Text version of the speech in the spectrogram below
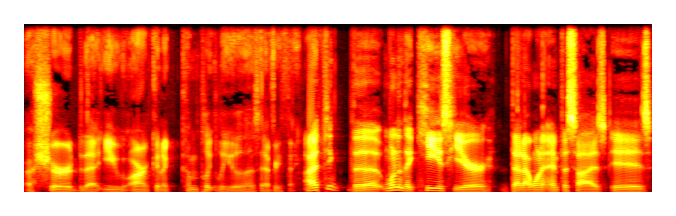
assured that you aren't going to completely lose everything. I think the one of the keys here that I want to emphasize is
